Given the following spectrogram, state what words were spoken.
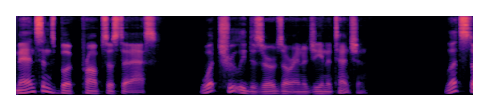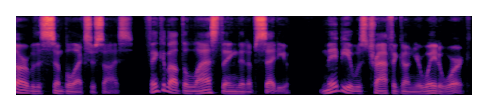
Manson's book prompts us to ask, what truly deserves our energy and attention? Let's start with a simple exercise. Think about the last thing that upset you. Maybe it was traffic on your way to work,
